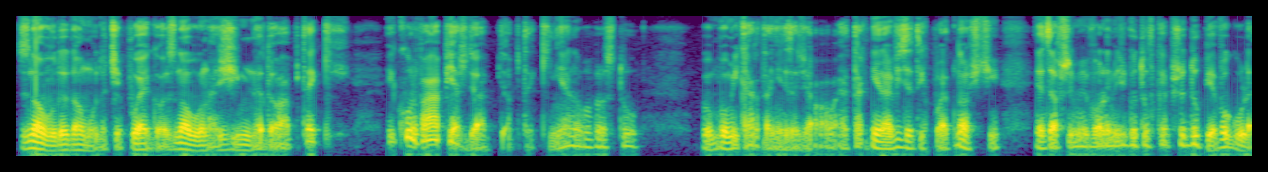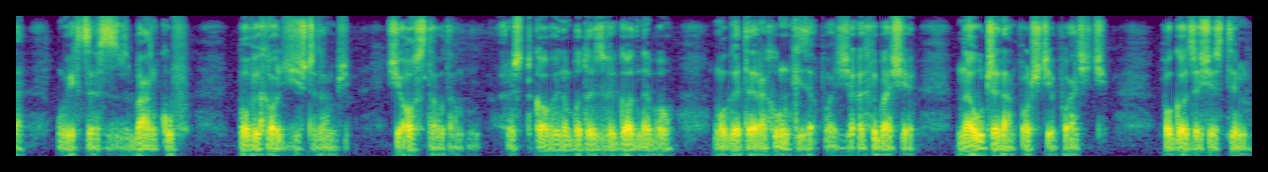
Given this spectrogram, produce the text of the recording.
znowu do domu, do ciepłego, znowu na zimne do apteki i kurwa piać do apteki, nie? No po prostu, bo, bo mi karta nie zadziałała. Ja tak nienawidzę tych płatności. Ja zawsze my wolę mieć gotówkę przy dupie w ogóle. Mówię, chcę z banków powychodzić, jeszcze tam się ostał tam resztkowy, no bo to jest wygodne, bo mogę te rachunki zapłacić, ale chyba się nauczę na poczcie płacić. Pogodzę się z tym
